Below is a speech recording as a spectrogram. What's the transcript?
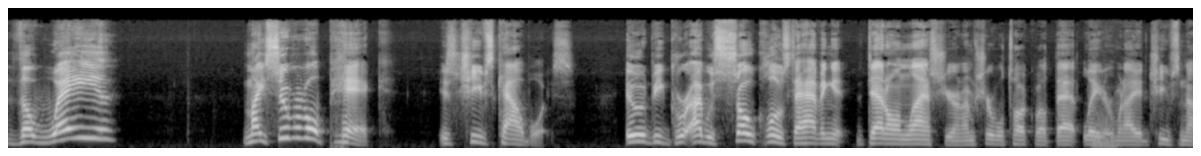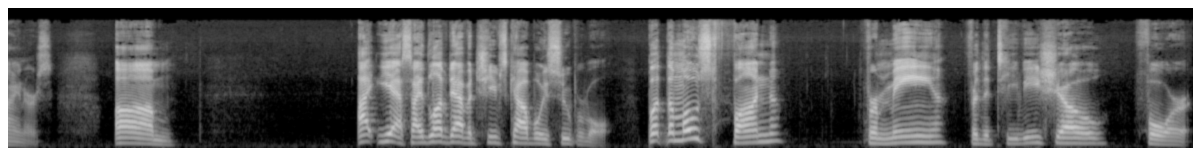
the way my Super Bowl pick is Chiefs Cowboys. It would be gr- I was so close to having it dead on last year and I'm sure we'll talk about that later when I had Chiefs Niners. Um I yes, I'd love to have a Chiefs Cowboys Super Bowl. But the most fun for me, for the TV show, for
